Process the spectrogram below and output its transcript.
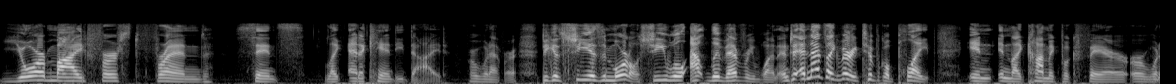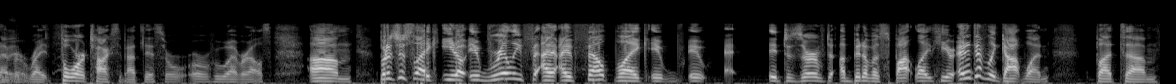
"You're my first friend since like Etta Candy died." Or whatever, because she is immortal. She will outlive everyone, and and that's like very typical plight in in like comic book fare or whatever, Right. right? Thor talks about this, or, or whoever else. Um, but it's just like you know, it really. I, I felt like it it it deserved a bit of a spotlight here, and it definitely got one. But um,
